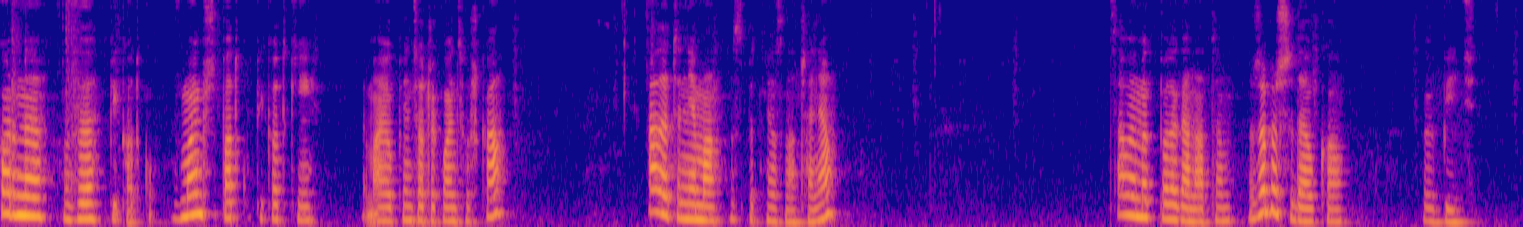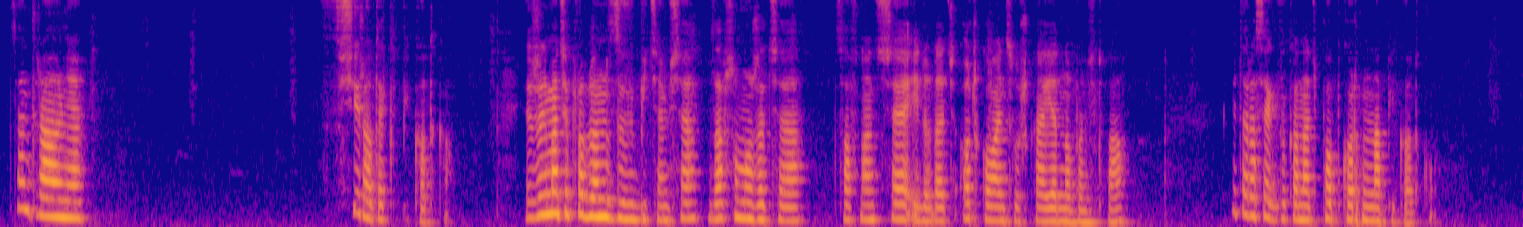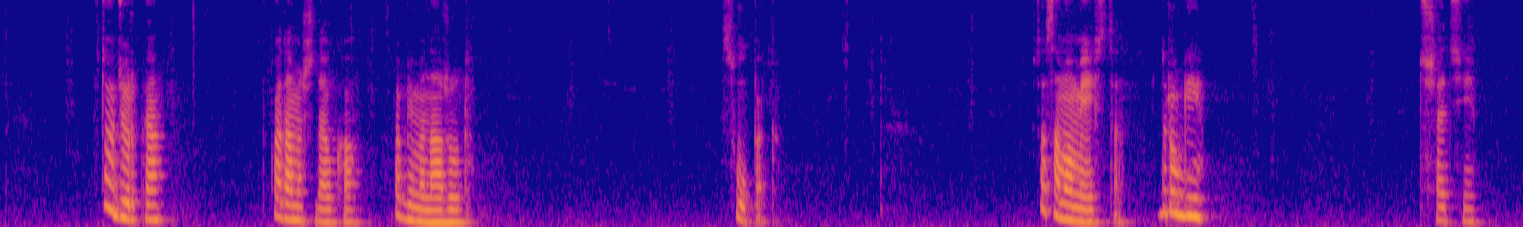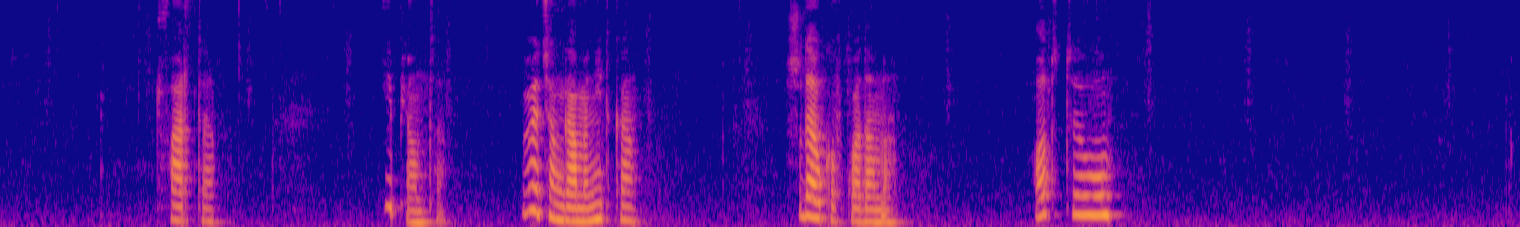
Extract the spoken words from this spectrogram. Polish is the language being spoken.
Popcorny w pikotku. W moim przypadku pikotki mają pięcioczek łańcuszka, ale to nie ma zbytnio znaczenia. Cały myk polega na tym, żeby szydełko wbić centralnie w środek pikotka. Jeżeli macie problem z wbiciem się, zawsze możecie cofnąć się i dodać oczko łańcuszka, jedno bądź dwa. I teraz jak wykonać popcorn na pikotku. Tą dziurkę wkładamy szydełko, robimy narzut, słupek. W to samo miejsce. Drugi, trzeci, czwarty i piąty. Wyciągamy nitkę. Szydełko wkładamy od tyłu,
